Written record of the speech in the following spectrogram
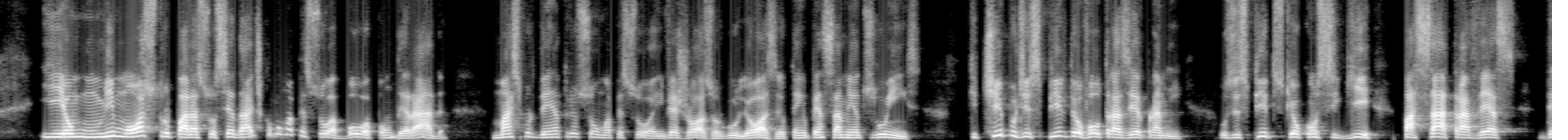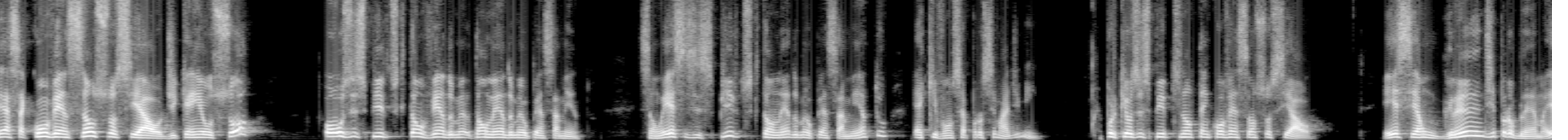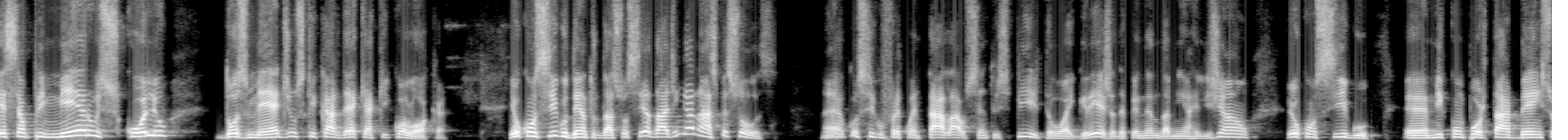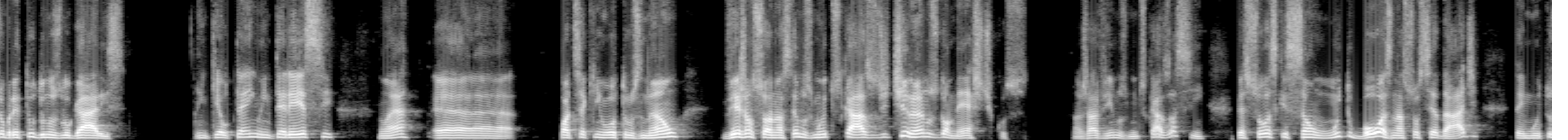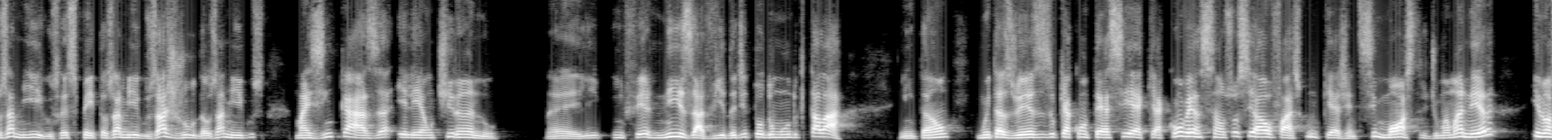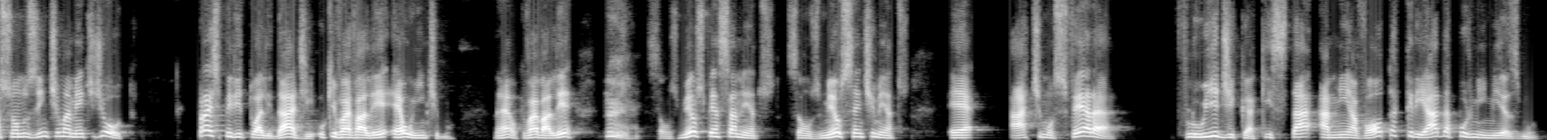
e eu me mostro para a sociedade como uma pessoa boa, ponderada, mas por dentro eu sou uma pessoa invejosa, orgulhosa, eu tenho pensamentos ruins. Que tipo de espírito eu vou trazer para mim? Os espíritos que eu consegui passar através dessa convenção social de quem eu sou? Ou os espíritos que estão vendo, estão lendo o meu pensamento? São esses espíritos que estão lendo o meu pensamento é que vão se aproximar de mim. Porque os espíritos não têm convenção social. Esse é um grande problema. Esse é o primeiro escolho dos médiums que Kardec aqui coloca. Eu consigo, dentro da sociedade, enganar as pessoas. Né? Eu consigo frequentar lá o centro espírita ou a igreja, dependendo da minha religião. Eu consigo é, me comportar bem, sobretudo nos lugares em que eu tenho interesse, não é? é? Pode ser que em outros não. Vejam só, nós temos muitos casos de tiranos domésticos. Nós já vimos muitos casos assim. Pessoas que são muito boas na sociedade, tem muitos amigos, respeita os amigos, ajuda os amigos, mas em casa ele é um tirano, né? ele inferniza a vida de todo mundo que está lá. Então, muitas vezes o que acontece é que a convenção social faz com que a gente se mostre de uma maneira e nós somos intimamente de outro. Para a espiritualidade, o que vai valer é o íntimo. Né? O que vai valer são os meus pensamentos, são os meus sentimentos, é a atmosfera fluídica que está à minha volta, criada por mim mesmo.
